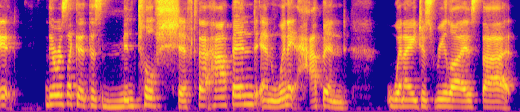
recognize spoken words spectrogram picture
it, there was like a, this mental shift that happened. And when it happened, when I just realized that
